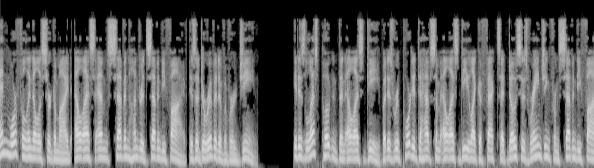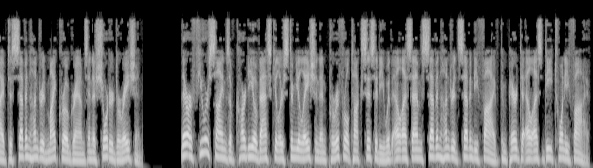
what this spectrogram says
N-morpholinyllysergamide LSM 775 is a derivative of ergine. It is less potent than LSD but is reported to have some LSD-like effects at doses ranging from 75 to 700 micrograms and a shorter duration. There are fewer signs of cardiovascular stimulation and peripheral toxicity with LSM 775 compared to LSD 25.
